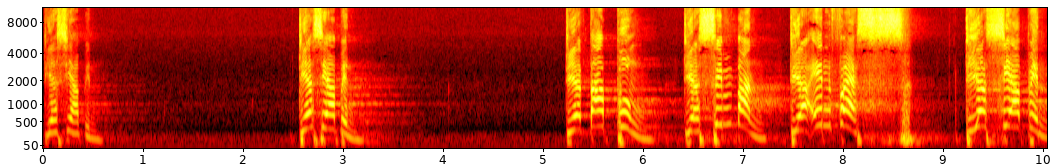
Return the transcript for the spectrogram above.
Dia siapin. Dia siapin. Dia tabung, dia simpan, dia invest, dia siapin.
